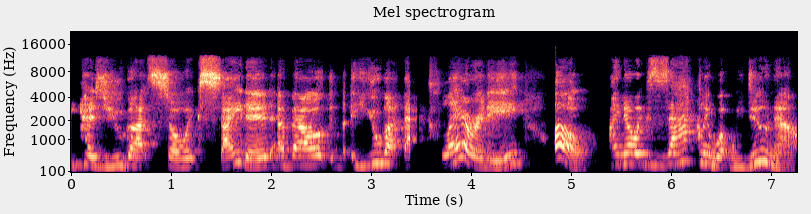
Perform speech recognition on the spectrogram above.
Because you got so excited about you got that clarity oh i know exactly what we do now.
